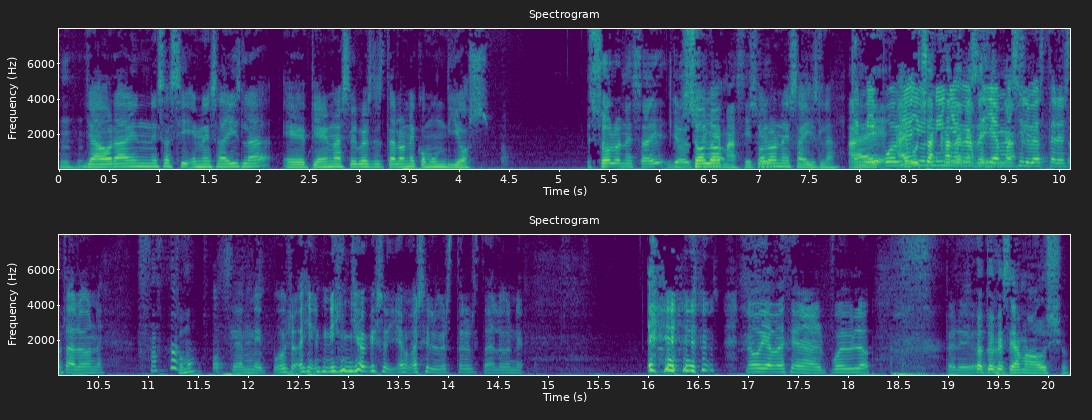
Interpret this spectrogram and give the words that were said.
Ujú. y ahora en esa, si- en esa isla eh, tienen a Sylvester Stallone como un dios. Solo en esa... Yo sé Solo, que hay más sitios. solo en esa isla. En Hay- mi pueblo hay hay, un muchas niño que se llama. Sylvester Stallone. ¿Cómo? Que en mi pueblo hay un niño que se llama Sylvester Stallone. no voy a mencionar el pueblo, pero... Otro que se llama Osho.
